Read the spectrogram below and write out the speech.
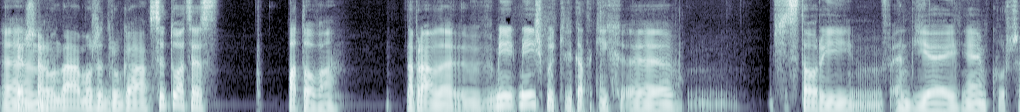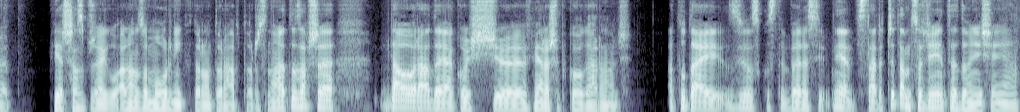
Pierwsza runda, może druga. Sytuacja jest patowa. Naprawdę. Mie- Mieliśmy kilka takich e, historii w NBA. Nie wiem, kurczę. Pierwsza z brzegu, Alonso Mourning w Toronto Raptors. No ale to zawsze dało radę jakoś e, w miarę szybko ogarnąć. A tutaj w związku z tym Beres... Nie, stary, czytam codziennie te doniesienia.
